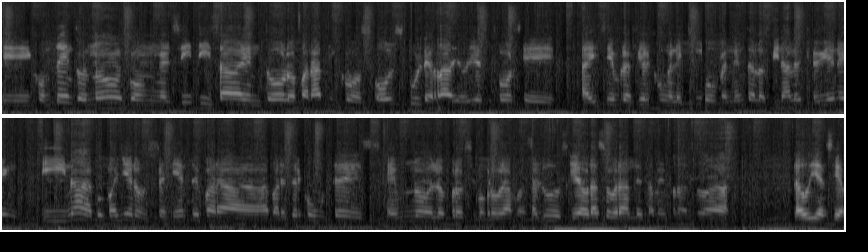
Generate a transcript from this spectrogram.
eh, contentos, ¿no? Con el City, saben, todos los fanáticos old school de Radio 10 Sports, que ahí siempre fiel con el equipo, pendiente a las finales que vienen. Y nada, compañeros, pendiente para aparecer con ustedes en uno de los próximos programas. Saludos y abrazo grande también para toda la audiencia.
